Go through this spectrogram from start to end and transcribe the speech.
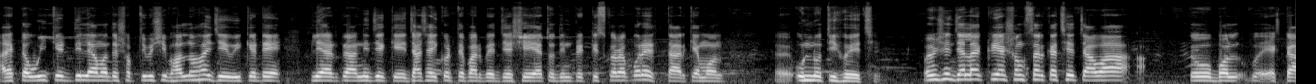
আর একটা উইকেট দিলে আমাদের সবচেয়ে বেশি ভালো হয় যে উইকেটে প্লেয়াররা নিজেকে যাচাই করতে পারবে যে সে এতদিন প্র্যাকটিস করার পরে তার কেমন উন্নতি হয়েছে। ময়মনসিংহ জেলা ক্রীড়া সংস্থার কাছে চাওয়া তো বল, একটা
